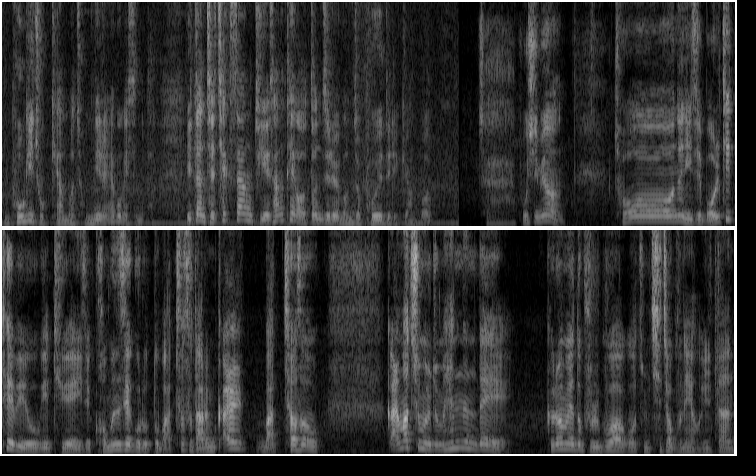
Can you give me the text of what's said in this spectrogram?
좀 보기 좋게 한번 정리를 해보겠습니다. 일단 제 책상 뒤에 상태가 어떤지를 먼저 보여드릴게요 한번. 자 보시면 저는 이제 멀티탭이 여기 뒤에 이제 검은색으로 또 맞춰서 나름 깔 맞춰서 깔맞춤을 좀 했는데 그럼에도 불구하고 좀 지저분해요. 일단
